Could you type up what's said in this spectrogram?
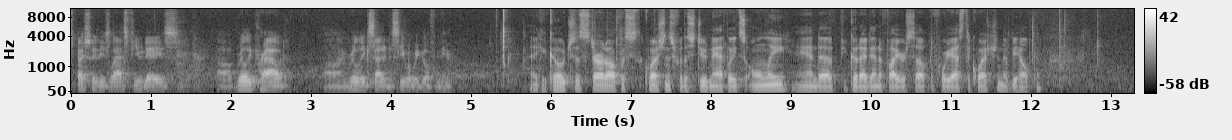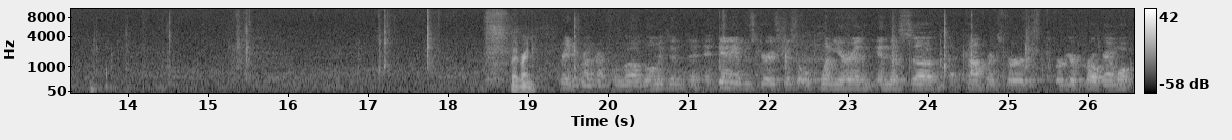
especially these last few days. Uh, really proud uh, and really excited to see where we go from here. Thank you, Coach. Let's start off with questions for the student athletes only, and uh, if you could identify yourself before you ask the question, that'd be helpful. Go ahead, Randy. Randy Reinhardt from uh, Bloomington. And- and Danny, I'm just curious, just one year in, in this uh, conference for, for your program, what,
